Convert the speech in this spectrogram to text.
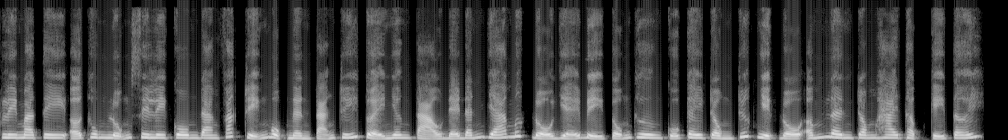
Climati ở thung lũng Silicon đang phát triển một nền tảng trí tuệ nhân tạo để đánh giá mức độ dễ bị tổn thương của cây trồng trước nhiệt độ ấm lên trong hai thập kỷ tới.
